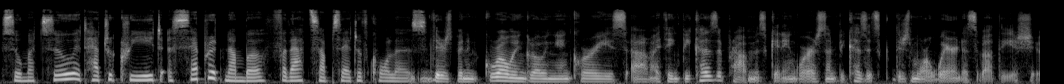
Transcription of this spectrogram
so much so it had to create a separate number for that subset of callers. There's been growing, growing inquiries, um, I think, because the problem is getting worse and because there's more awareness about the issue.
